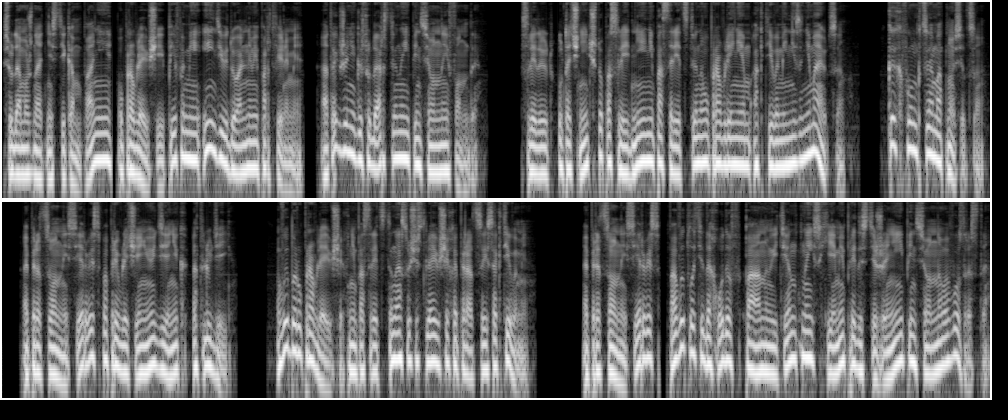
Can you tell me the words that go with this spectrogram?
Сюда можно отнести компании, управляющие ПИФами и индивидуальными портфелями, а также негосударственные пенсионные фонды. Следует уточнить, что последние непосредственно управлением активами не занимаются. К их функциям относятся операционный сервис по привлечению денег от людей, выбор управляющих, непосредственно осуществляющих операции с активами, операционный сервис по выплате доходов по аннуитентной схеме при достижении пенсионного возраста,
